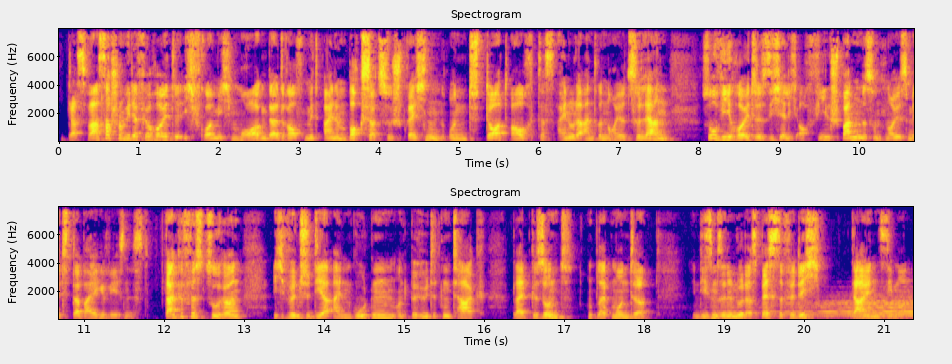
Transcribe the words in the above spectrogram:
Das war's auch schon wieder für heute. Ich freue mich morgen darauf, mit einem Boxer zu sprechen und dort auch das ein oder andere Neue zu lernen. So wie heute sicherlich auch viel Spannendes und Neues mit dabei gewesen ist. Danke fürs Zuhören. Ich wünsche dir einen guten und behüteten Tag. Bleib gesund und bleib munter. In diesem Sinne nur das Beste für dich, dein Simon.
